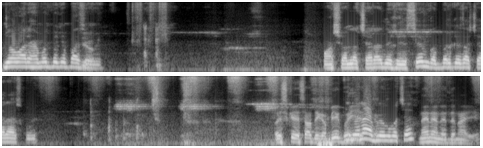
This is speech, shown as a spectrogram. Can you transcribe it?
जो हमारे अहमद भाई के पास है। माशाल्लाह चेहरा देखिए सेम गब्बर के साथ चेहरा है इसको। इसके साथ एक अभी एक भाई देना है आप को बच्चे? नहीं नहीं नहीं देना है ये।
